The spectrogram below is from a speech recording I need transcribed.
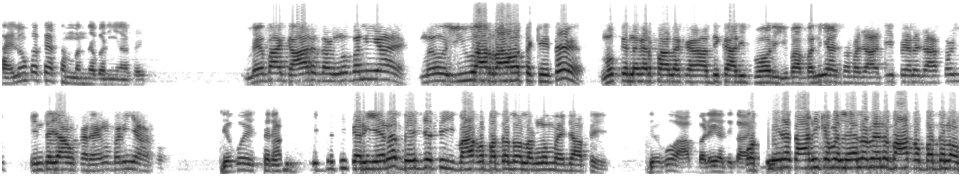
फाइलों का क्या संबंध है बनिया से? मैं भाई गाड़ दंगो बनिया है। मैं यू आर रावत कहते मुख्य नगर पालिका अधिकारी पौरी बा बनिया समझ आती पहले जा कोई इंतज़ाम करेंगे बनिया को। देखो इस तरह की बेइज्जती करिए ना बेजती बा को बदलो लंगो में जाते। देखो आप बड़े और अधिकारी तेरह तारीख में ले लो मैंने बा को बदलो।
